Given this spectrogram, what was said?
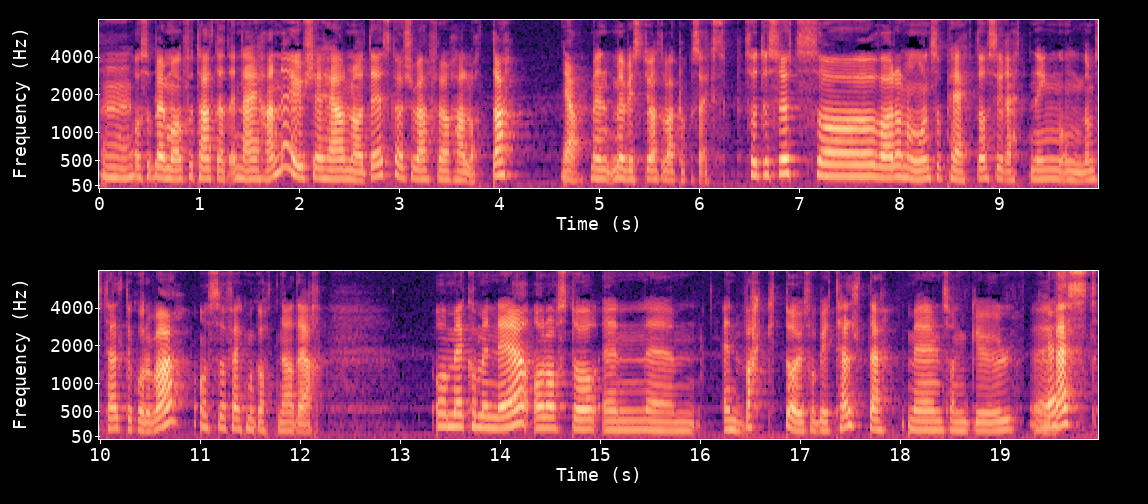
Mm. Og så ble vi òg fortalt at nei, han er jo ikke her nå, det skal jo ikke være før halv åtte. Ja. Men vi visste jo at det var klokka seks. Så til slutt så var det noen som pekte oss i retning ungdomsteltet hvor det var, og så fikk vi gått ned der. Og vi kommer ned, og der står en, en vakt da ut forbi teltet med en sånn gul eh, Vest. vest.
